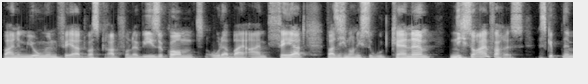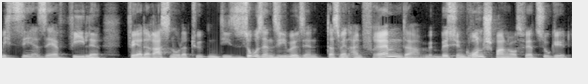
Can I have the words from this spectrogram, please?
bei einem jungen Pferd, was gerade von der Wiese kommt oder bei einem Pferd, was ich noch nicht so gut kenne, nicht so einfach ist. Es gibt nämlich sehr, sehr viele Pferderassen oder Typen, die so sensibel sind, dass wenn ein Fremder mit ein bisschen Grundspannung aufs Pferd zugeht,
